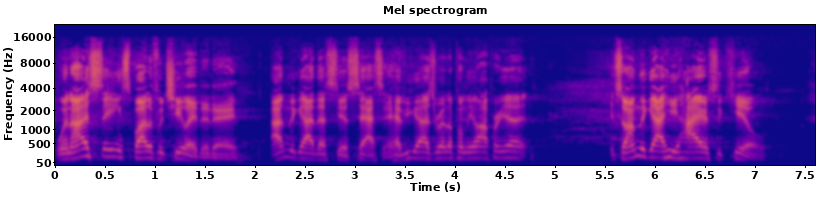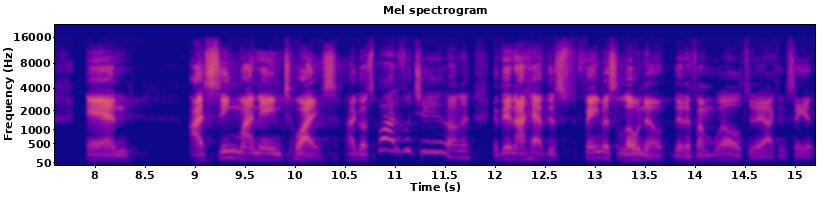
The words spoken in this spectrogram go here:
When I sing Sparafucile today, I'm the guy that's the assassin. Have you guys read up on the opera yet? So I'm the guy he hires to kill. And I sing my name twice. I go, Spotify on it. And then I have this famous low note that if I'm well today, I can sing it.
